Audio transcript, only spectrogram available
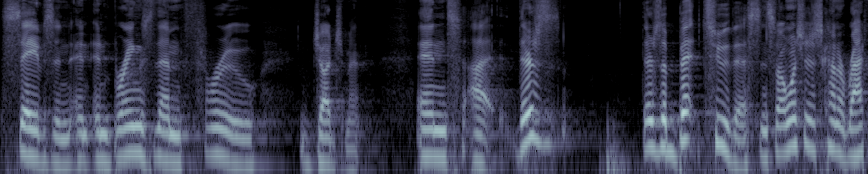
saves and, and, and brings them through judgment. And uh, there's, there's a bit to this, and so I want you to just kind of rat,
